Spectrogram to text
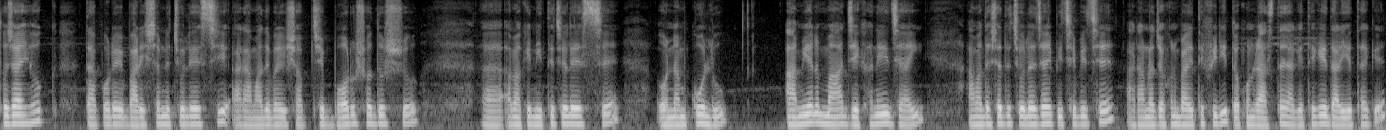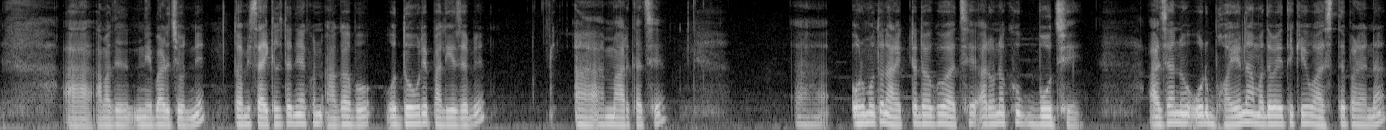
তো যাই হোক, তারপরে বাড়ির সামনে চলে এসেছি আর আমাদের বাড়ির সবচেয়ে বড় সদস্য আমাকে নিতে চলে এসছে। ওর নাম কলু। আমি আর মা যেখানেই যাই, আমাদের সাথে চলে যায় পিছে পিছে। আর আমরা যখন বাড়িতে ফিরি, তখন রাস্তায় আগে থেকেই দাঁড়িয়ে থাকে আমাদের নেবার জন্যে। তো আমি সাইকেলটা নিয়ে এখন আগাবো। ও দৌড়ে পালিয়ে যাবে মার কাছে। ওর মতন আরেকটা ডগও আছে আর ওনা খুব বোঝে। আর জানো, ওর ভয়ে না আমাদের বাড়িতে কেউ আসতে পারে না।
